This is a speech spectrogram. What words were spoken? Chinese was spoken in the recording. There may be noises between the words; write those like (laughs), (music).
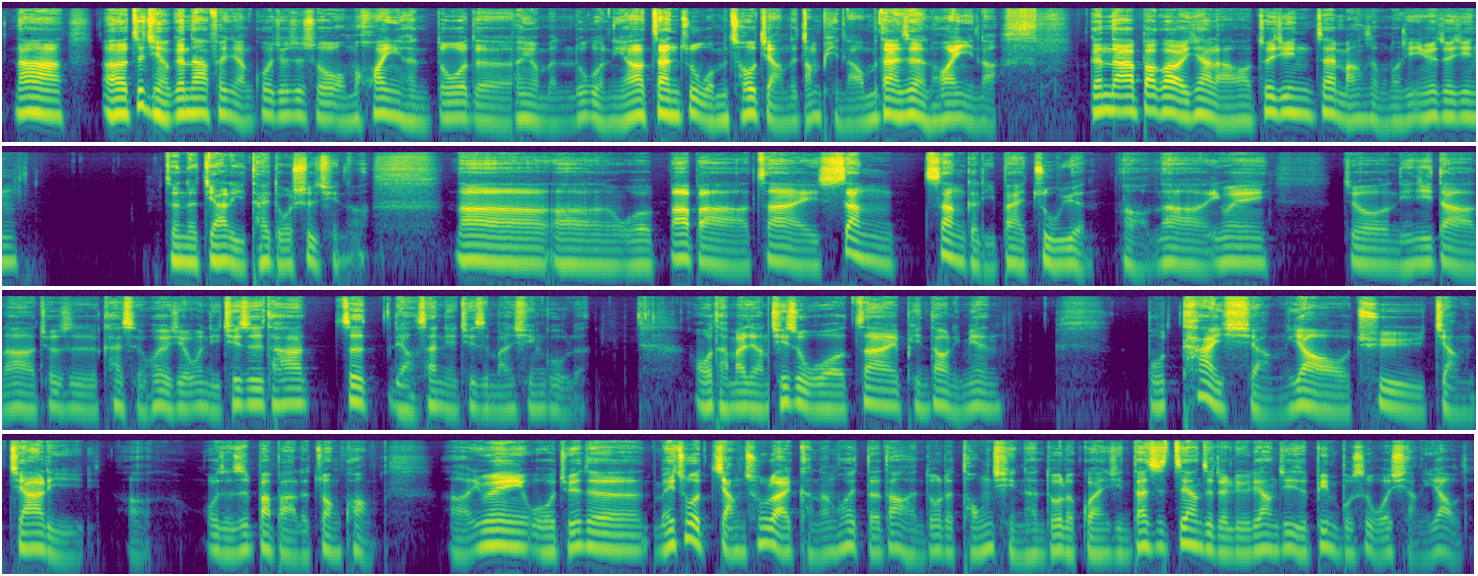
那呃，之前有跟大家分享过，就是说我们欢迎很多的朋友们，如果你要赞助我们抽奖的奖品啊，我们当然是很欢迎的。跟大家报告一下啦哦，最近在忙什么东西？因为最近真的家里太多事情了。那呃，我爸爸在上上个礼拜住院啊，那因为就年纪大，那就是开始会有些问题。其实他。这两三年其实蛮辛苦的。我坦白讲，其实我在频道里面不太想要去讲家里啊，或者是爸爸的状况啊，因为我觉得没错，讲出来可能会得到很多的同情，很多的关心，但是这样子的流量其实并不是我想要的。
